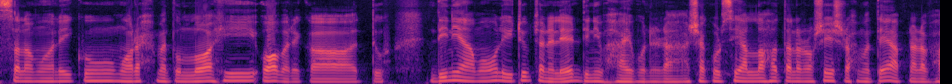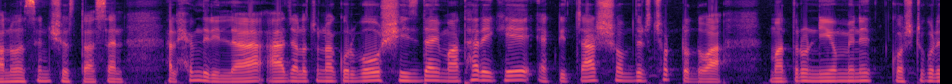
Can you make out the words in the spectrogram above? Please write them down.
আসসালামু আলাইকুম ওরহমতুল্লাহি ওবরাকাত। দিনী আমল ইউটিউব চ্যানেলের দিনী ভাই বোনেরা, আশা করছি আল্লাহ তালার অশেষ রহমতে আপনারা ভালো আছেন, সুস্থ আছেন। আলহামদুলিল্লাহ, আজ আলোচনা করব সিজদায় মাথা রেখে একটি চার শব্দের ছোট্ট দোয়া। মাত্র নিয়ম মেনে কষ্ট করে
